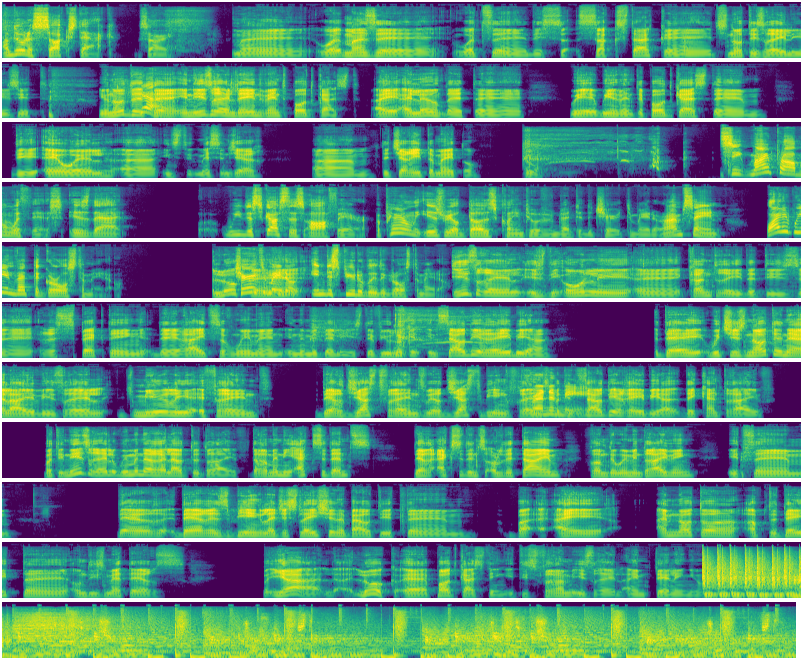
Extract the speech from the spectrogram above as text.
I'm doing a suck stack. Sorry. מה, what, מה זה, what's uh, this suck stack? Uh, it's not Israeli, is it? You know that Yeah. uh, in Israel they invent podcast. I, I learned that uh, we, we invent a podcast, um, the AOL, uh, Instant Messenger, um, the cherry tomato, too. See, my problem with this is that we discussed this off air. Apparently, Israel does claim to have invented the cherry tomato. And I'm saying, why did we invent the girl's tomato? Look, Cherry uh, tomato, indisputably the girl's tomato. Israel is the only uh, country that is uh, respecting the rights of women in the Middle East. If you look at, in Saudi Arabia, they, which is not an ally of Israel, merely a friend. They are just friends. We are just being friends. But in Saudi Arabia, they can't drive. But in Israel, women are allowed to drive. There are many accidents. There are accidents all the time from the women driving. It's um, there there is being legislation about it, um, but I I'm not uh, up to date uh, on these matters. But yeah, look, uh, podcasting. It is from Israel. I'm telling you. Jeffrey Epstein. Let's go shoot. Jeffrey Epstein.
